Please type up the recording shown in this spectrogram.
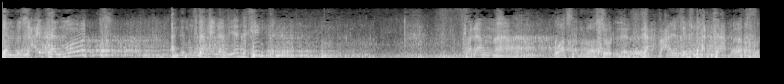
لأنه ساعتها الموت أن المفتاح يبقى في يدك أنت. فلما وصل الرسول للكعبة عايز يفتح الكعبة ويدخل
